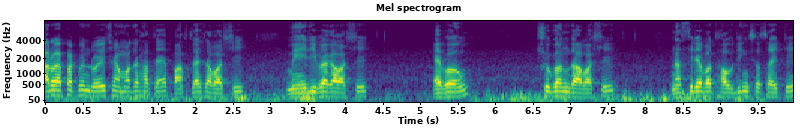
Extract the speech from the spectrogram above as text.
আরও অ্যাপার্টমেন্ট রয়েছে আমাদের হাতে, পাঁচলাইশ আবাসিক মেহেদিবাগ আবাসিক এবং সুগন্ধা আবাসিক, Nasirabad housing society,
